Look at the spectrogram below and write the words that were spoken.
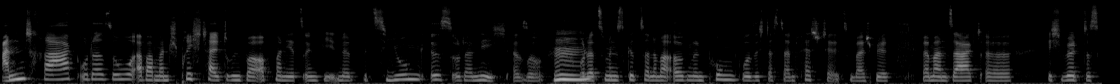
Antrag oder so, aber man spricht halt drüber, ob man jetzt irgendwie in einer Beziehung ist oder nicht. Also, Mhm. oder zumindest gibt es dann immer irgendeinen Punkt, wo sich das dann feststellt. Zum Beispiel, wenn man sagt, äh, ich würde das,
